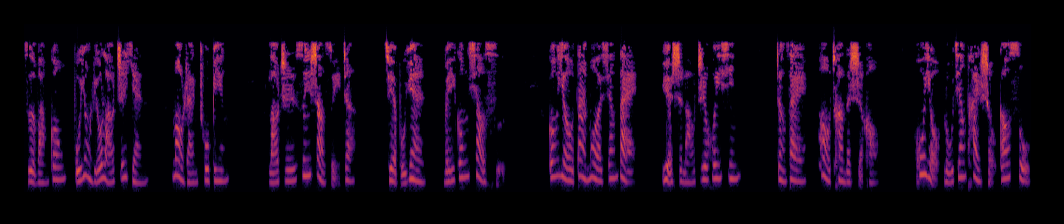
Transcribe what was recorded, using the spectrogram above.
子王公不用刘牢之言，贸然出兵。劳之虽尚随着，却不愿为公效死。公又淡漠相待。越是劳之灰心，正在傲畅的时候，忽有庐江太守高肃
